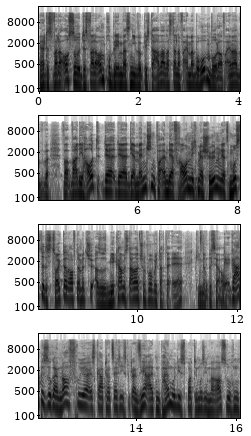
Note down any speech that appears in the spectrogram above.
Ja, das war da auch so, das war da auch ein Problem, was nie wirklich da war, was dann auf einmal behoben wurde. Auf einmal war, die Haut der, der, der Menschen, vor allem der Frauen, nicht mehr schön und jetzt musste das Zeug da drauf damit schön. Also mir kam es damals schon vor, wo ich dachte, äh, ging doch bisher auch. Gab es sogar noch früher, es gab tatsächlich, es gibt einen sehr alten Palmolive-Spot, den muss ich mal raussuchen,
